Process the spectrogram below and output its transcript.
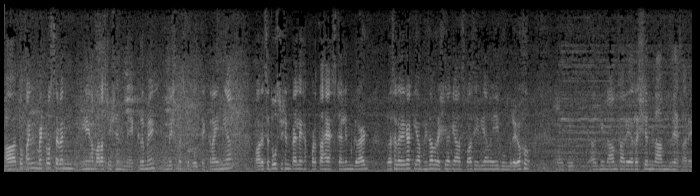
आ, तो फाइनल मेट्रो सेवन ये हमारा स्टेशन है क्रिमे इंग्लिश में इसको बोलते हैं क्राइमिया और इससे दो स्टेशन पहले पड़ता है स्टेलिन तो ऐसा लगेगा कि आप भाई साहब रशिया के आसपास एरिया में ही घूम रहे हो। और नाम सारे रशियन नाम हैं सारे।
